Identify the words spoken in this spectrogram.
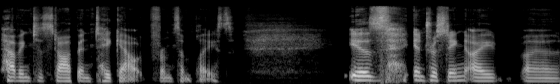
having to stop and take out from someplace is interesting. I uh,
